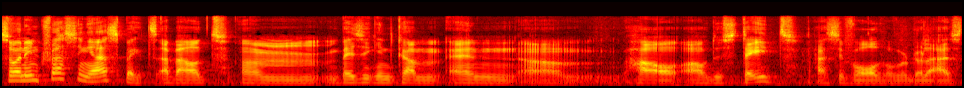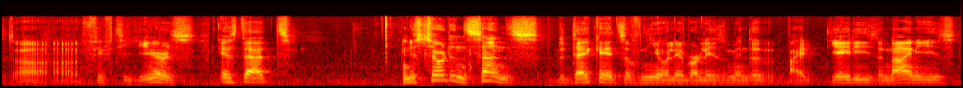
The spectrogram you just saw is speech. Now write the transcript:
So an interesting aspect about um, basic income and um, how, how the state has evolved over the last uh, 50 years is that in a certain sense, the decades of neoliberalism in the, by the 80s, the 90s,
